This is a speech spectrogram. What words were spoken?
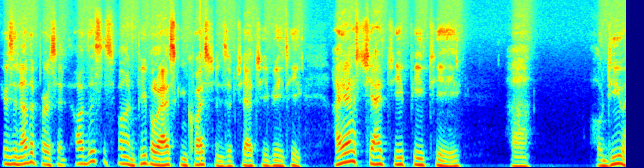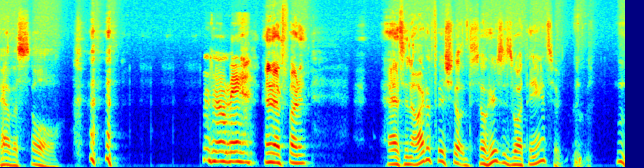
here's another person. Oh, this is fun. People are asking questions of ChatGPT. I asked ChatGPT, uh, "Oh, do you have a soul?" oh man! Isn't that funny? As an artificial, so here's is what they answered. hmm.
